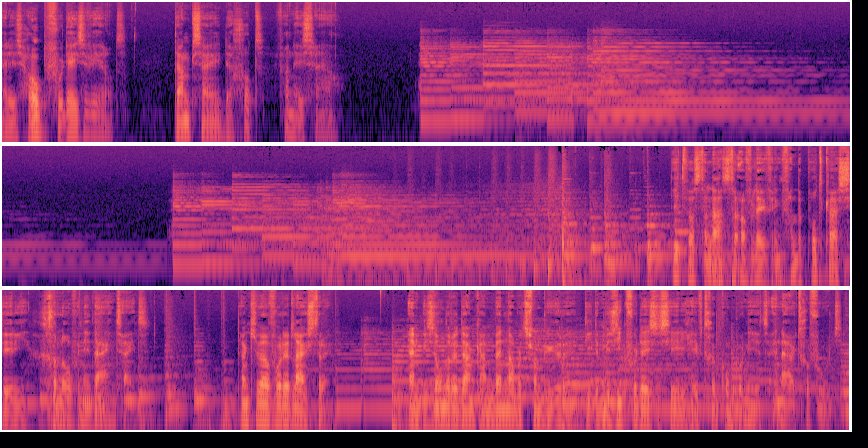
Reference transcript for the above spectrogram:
er is hoop voor deze wereld, dankzij de God van Israël. Dit was de laatste aflevering van de podcastserie Geloven in de Eindtijd. Dankjewel voor het luisteren. En bijzondere dank aan Ben Lammerts van Buren, die de muziek voor deze serie heeft gecomponeerd en uitgevoerd.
